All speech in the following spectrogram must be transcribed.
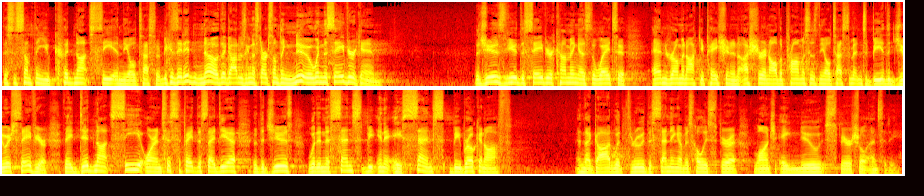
This is something you could not see in the Old Testament because they didn't know that God was going to start something new when the Savior came. The Jews viewed the Savior coming as the way to end Roman occupation and usher in all the promises in the Old Testament and to be the Jewish Savior. They did not see or anticipate this idea that the Jews would, in a sense, be, in a sense, be broken off and that God would, through the sending of his Holy Spirit, launch a new spiritual entity.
